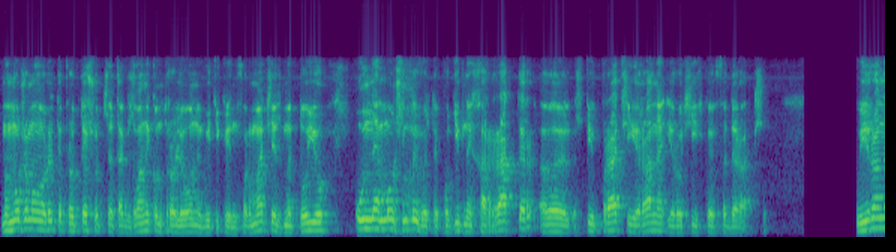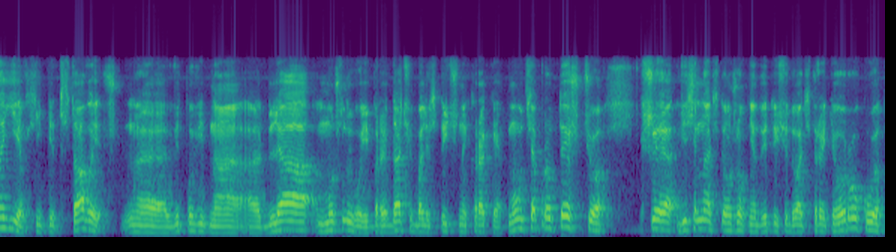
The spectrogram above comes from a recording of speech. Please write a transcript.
ми можемо говорити про те, що це так званий контрольований витік інформації з метою унеможливити подібний характер е, співпраці Ірана і Російської Федерації. У Ірана є всі підстави е, відповідно для можливої передачі балістичних ракет. Мовиться про те, що ще 18 жовтня 2023 року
